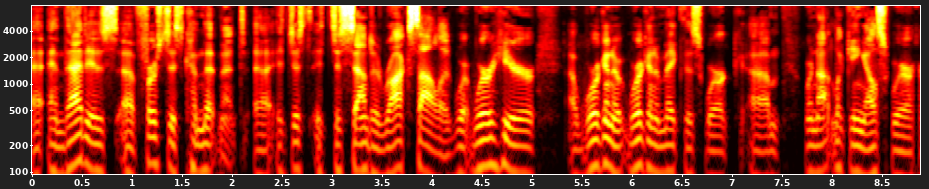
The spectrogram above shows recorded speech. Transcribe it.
and that is uh, first is commitment. Uh, it just it just sounded rock solid. We're, we're here. Uh, we're gonna we're gonna make this work. Um, we're not looking elsewhere.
